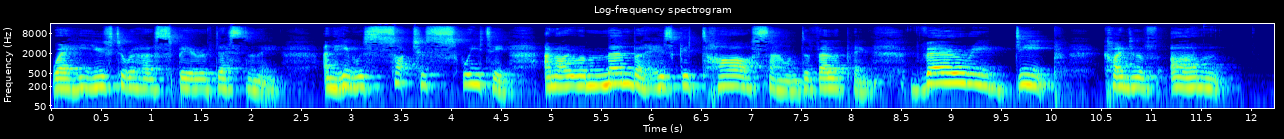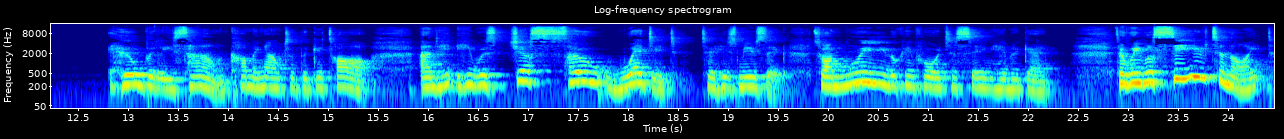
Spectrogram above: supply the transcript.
where he used to rehearse Spear of Destiny. And he was such a sweetie. And I remember his guitar sound developing, very deep kind of um, hillbilly sound coming out of the guitar. And he, he was just so wedded to his music. So I'm really looking forward to seeing him again. So we will see you tonight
